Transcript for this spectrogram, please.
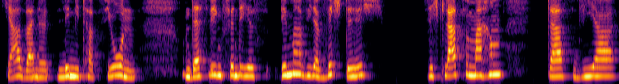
ja, seine Limitationen. Und deswegen finde ich es immer wieder wichtig, sich klar zu machen, dass wir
